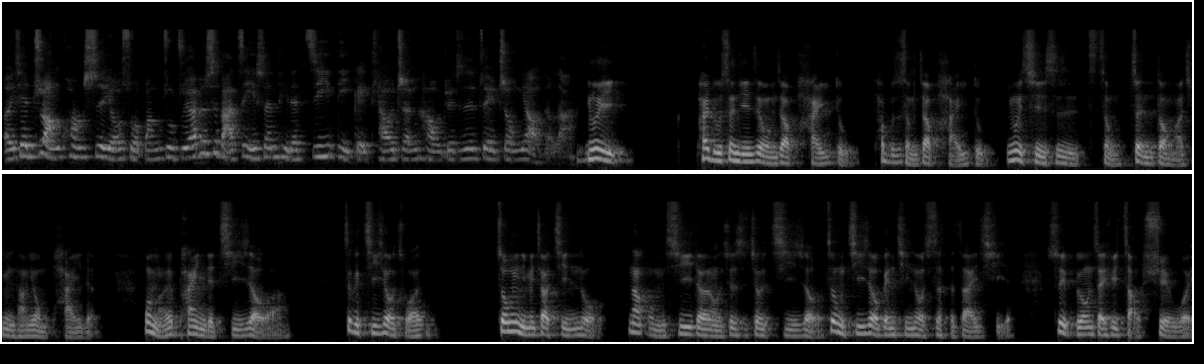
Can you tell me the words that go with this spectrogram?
呃一些状况是有所帮助，主要就是把自己身体的基底给调整好，我觉得这是最重要的啦。因为排毒圣经这我们叫排毒，它不是什么叫排毒，因为其实是这种震动啊，基本上用拍的，为什么会拍你的肌肉啊？这个肌肉主要中医里面叫经络，那我们西医的那种就是就肌肉，这种肌肉跟经络是合在一起的，所以不用再去找穴位。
